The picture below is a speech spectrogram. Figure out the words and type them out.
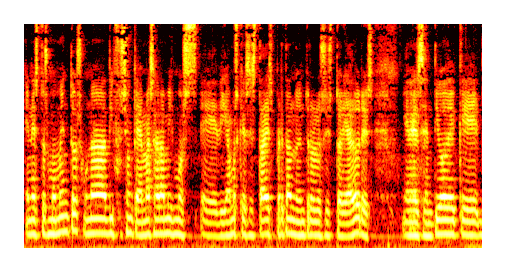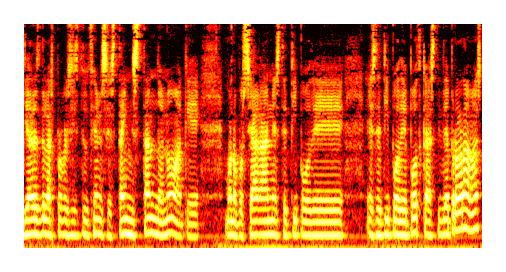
en estos momentos, una difusión que además ahora mismo eh, digamos que se está despertando dentro de los historiadores en el sentido de que ya desde las propias instituciones se está instando, ¿no? A que, bueno, pues se hagan este tipo de este tipo de podcast y de programas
